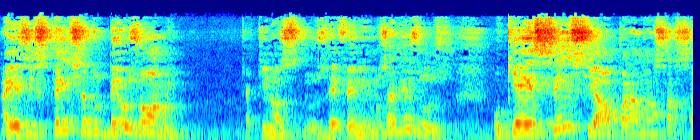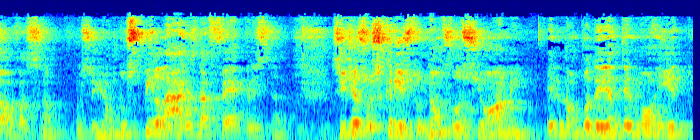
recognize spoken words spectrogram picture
a existência do Deus homem. Aqui nós nos referimos a Jesus, o que é essencial para a nossa salvação, ou seja, é um dos pilares da fé cristã. Se Jesus Cristo não fosse homem, ele não poderia ter morrido,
